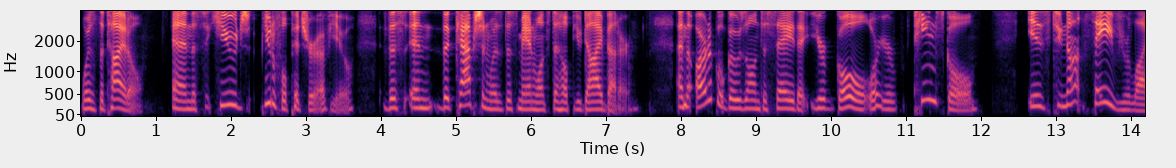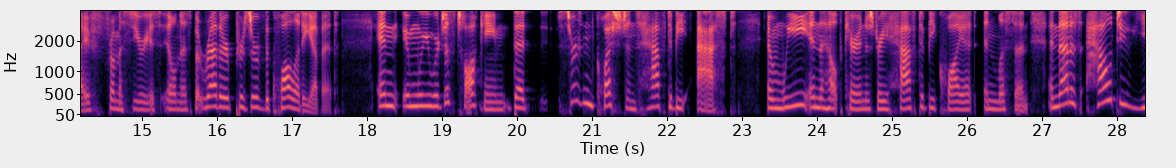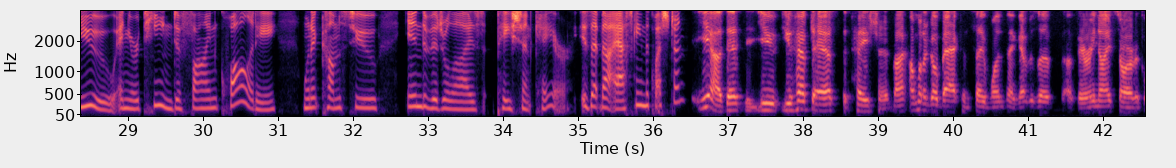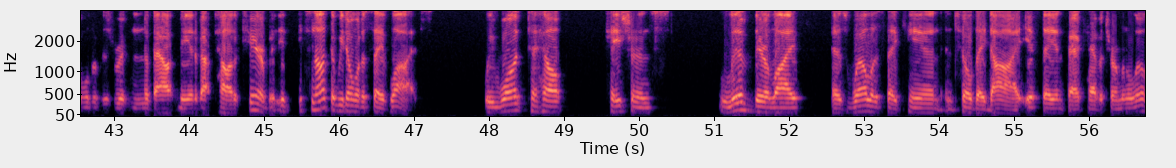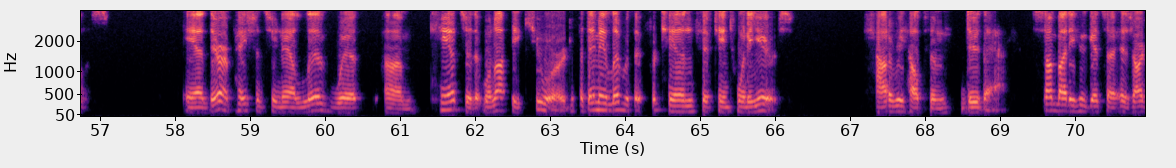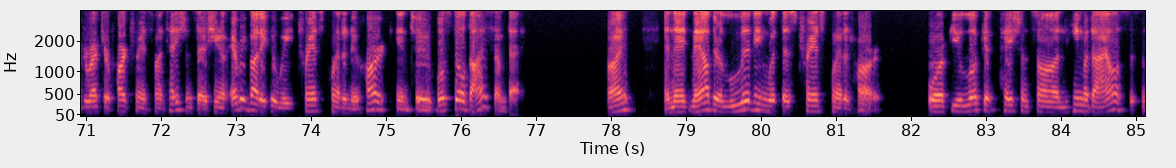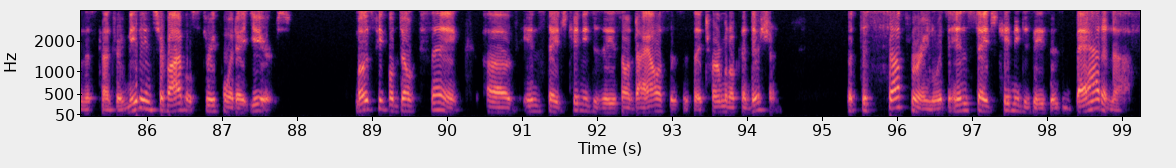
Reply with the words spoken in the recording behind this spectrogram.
was the title and this huge, beautiful picture of you. This and the caption was this man wants to help you die better. And the article goes on to say that your goal or your team's goal is to not save your life from a serious illness, but rather preserve the quality of it. And, and we were just talking that certain questions have to be asked. And we in the healthcare industry have to be quiet and listen. And that is how do you and your team define quality when it comes to individualized patient care? Is that by asking the question? Yeah, that you you have to ask the patient. I, am going to go back and say one thing. That was a, a, very nice article that was written about me and about palliative care, but it, it's not that we don't want to save lives. We want to help patients live their life as well as they can until they die, if they in fact have a terminal illness. And there are patients who now live with um, cancer that will not be cured, but they may live with it for 10, 15, 20 years. How do we help them do that? Somebody who gets a, as our director of heart transplantation says, you know, everybody who we transplant a new heart into will still die someday, right? And they now they're living with this transplanted heart. Or if you look at patients on hemodialysis in this country, median survival is 3.8 years. Most people don't think of end stage kidney disease on dialysis as a terminal condition. But the suffering with end stage kidney disease is bad enough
